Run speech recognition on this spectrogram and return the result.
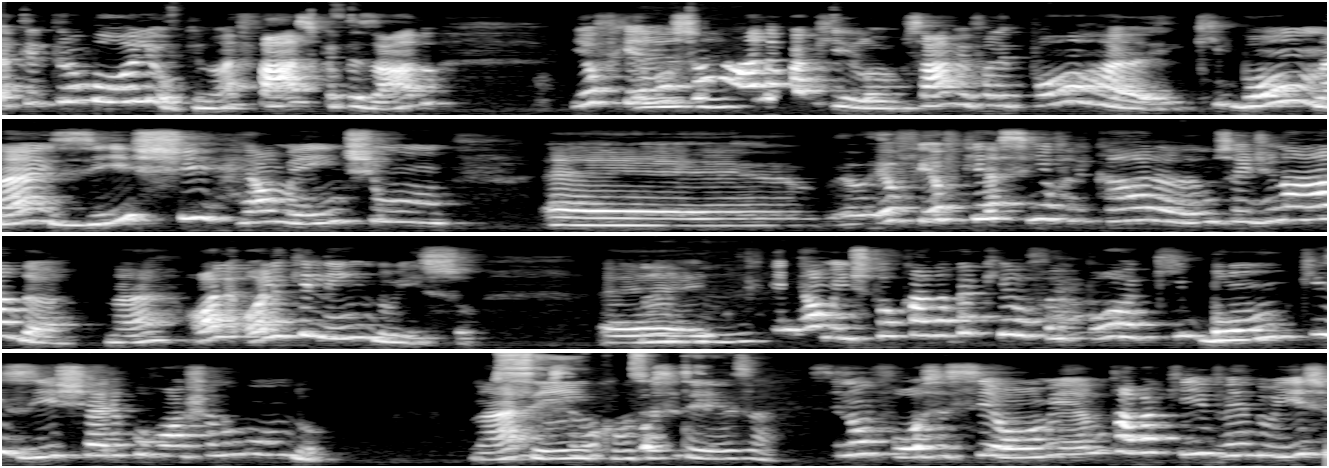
aquele trambolho, que não é fácil, que é pesado. E eu fiquei Uhum. emocionada com aquilo, sabe? Eu falei, porra, que bom, né? Existe realmente um. é, Eu, eu, eu fiquei assim, eu falei, cara, eu não sei de nada, né? Olha, olha que lindo isso. É, Uhum. fiquei realmente tocada com aquilo. Eu falei, porra, que bom que existe Érico Rocha no mundo. Né? Sim, com fosse certeza. se não fosse esse homem, eu não estava aqui vendo isso.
